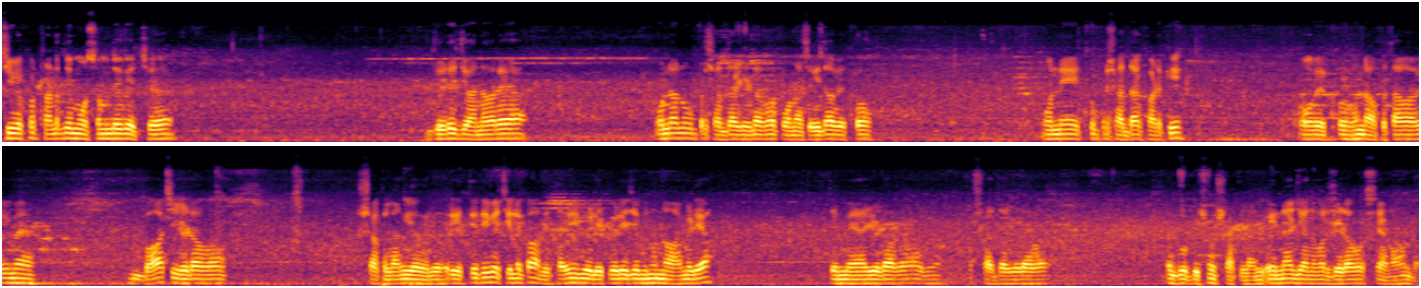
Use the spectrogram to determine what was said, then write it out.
ਜੀ ਵੇਖੋ, ਠੰਡ ਦੇ ਮੌਸਮ ਦੇ ਵਿੱਚ ਜਿਹੜੇ ਜਾਨਵਰ ਆ, ਉਹਨਾਂ ਨੂੰ ਪ੍ਰਸ਼ਾਦਾ ਜਿਹੜਾ ਵਾ ਪਾਉਣਾ ਚਾਹੀਦਾ, ਵੇਖੋ। ਉਹਨੇ ਇੱਥੋਂ ਪ੍ਰਸ਼ਾਦਾ ਖੜ ਕੇ, ਉਹ ਵੇਖੋ, ਨੱਪਤਾ ਵਾ ਵੀ ਮੈਂ ਬਾਅਦ ਚ ਜਿਹੜਾ ਵਾ ਛਕ ਲਾਂਗੇ ਵੇਲੇ। ਰੇਤੇ ਦੇ ਵਿੱਚ ਹੀ ਲੁਕਾ ਦਿੱਤਾ ਵੀ ਵੇਲੇ ਵੇਲੇ ਜੇ ਮੈਨੂੰ ਨਾ ਮਿਲਿਆ, ਤੇ ਮੈਂ ਜਿਹੜਾ ਵਾ ਉਹ ਪ੍ਰਸ਼ਾਦਾ ਜਿਹੜਾ ਵਾ ਅੱਗੋਂ ਪਿੱਛੋਂ ਛਕ ਲਾਂਗੇ। ਇੰਨਾ ਜਾਨਵਰ ਜਿਹੜਾ ਉਹ ਸਿਆਣਾ ਹੁੰਦਾ।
